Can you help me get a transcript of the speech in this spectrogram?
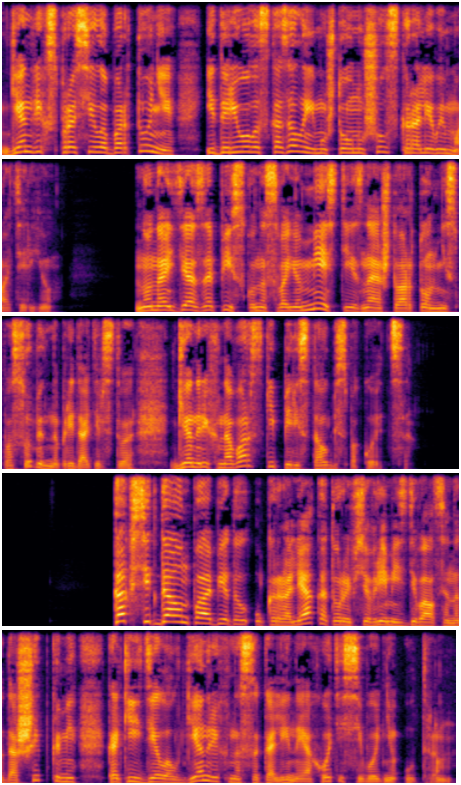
Генрих спросил об Артоне, и Дариола сказала ему, что он ушел с королевой-матерью. Но, найдя записку на своем месте и зная, что Артон не способен на предательство, Генрих Наварский перестал беспокоиться. Как всегда, он пообедал у короля, который все время издевался над ошибками, какие делал Генрих на соколиной охоте сегодня утром.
